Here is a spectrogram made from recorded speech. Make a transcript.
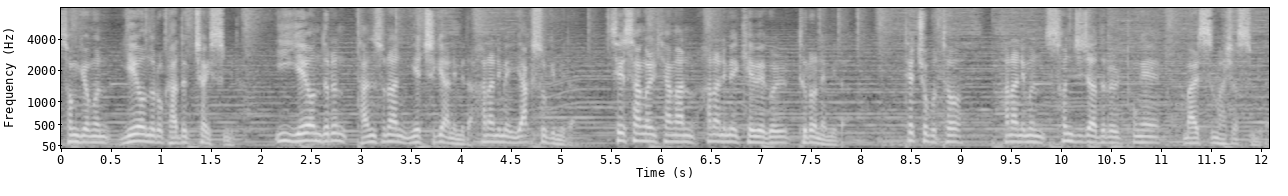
성경은 예언으로 가득 차 있습니다. 이 예언들은 단순한 예측이 아닙니다. 하나님의 약속입니다. 세상을 향한 하나님의 계획을 드러냅니다. 태초부터 하나님은 선지자들을 통해 말씀하셨습니다.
